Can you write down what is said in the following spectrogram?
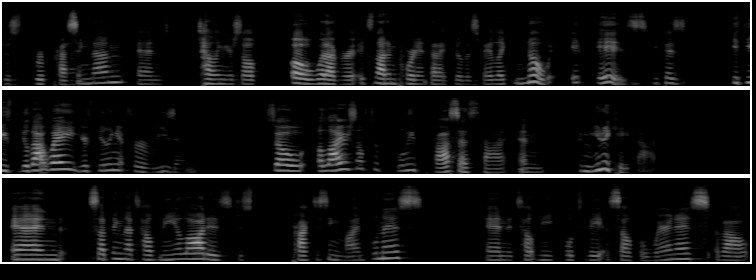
just repressing them and telling yourself oh whatever it's not important that i feel this way like no it is because if you feel that way, you're feeling it for a reason. So allow yourself to fully process that and communicate that. And something that's helped me a lot is just practicing mindfulness. And it's helped me cultivate a self awareness about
